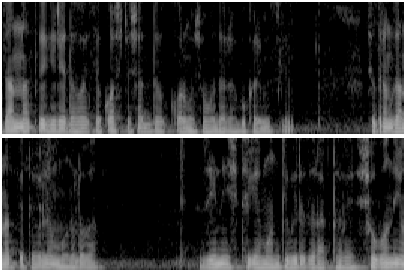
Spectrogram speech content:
জান্নাতকে ঘিরে দেওয়া হয়েছে কষ্টসাধ্য কর্মসমূহ দ্বারা বুখারি, মুসলিম। সুতরাং জান্নাত পেতে হলে মনোলোভা। জিনিস থেকে মনকে বিরত রাখতে হবে। শোভনীয়,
